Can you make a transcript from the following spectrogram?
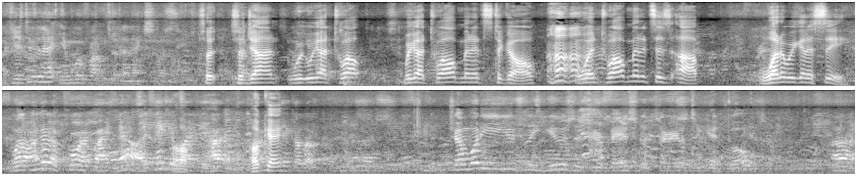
If you do that, you move up to the next level. So, so John, we, we got 12 we got 12 minutes to go. when 12 minutes is up, what are we going to see? Well, I'm going to pour it right now. I think it might be hot. enough. Let me Okay. Take a look. John, what do you usually use as your base material to get gold? Uh,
